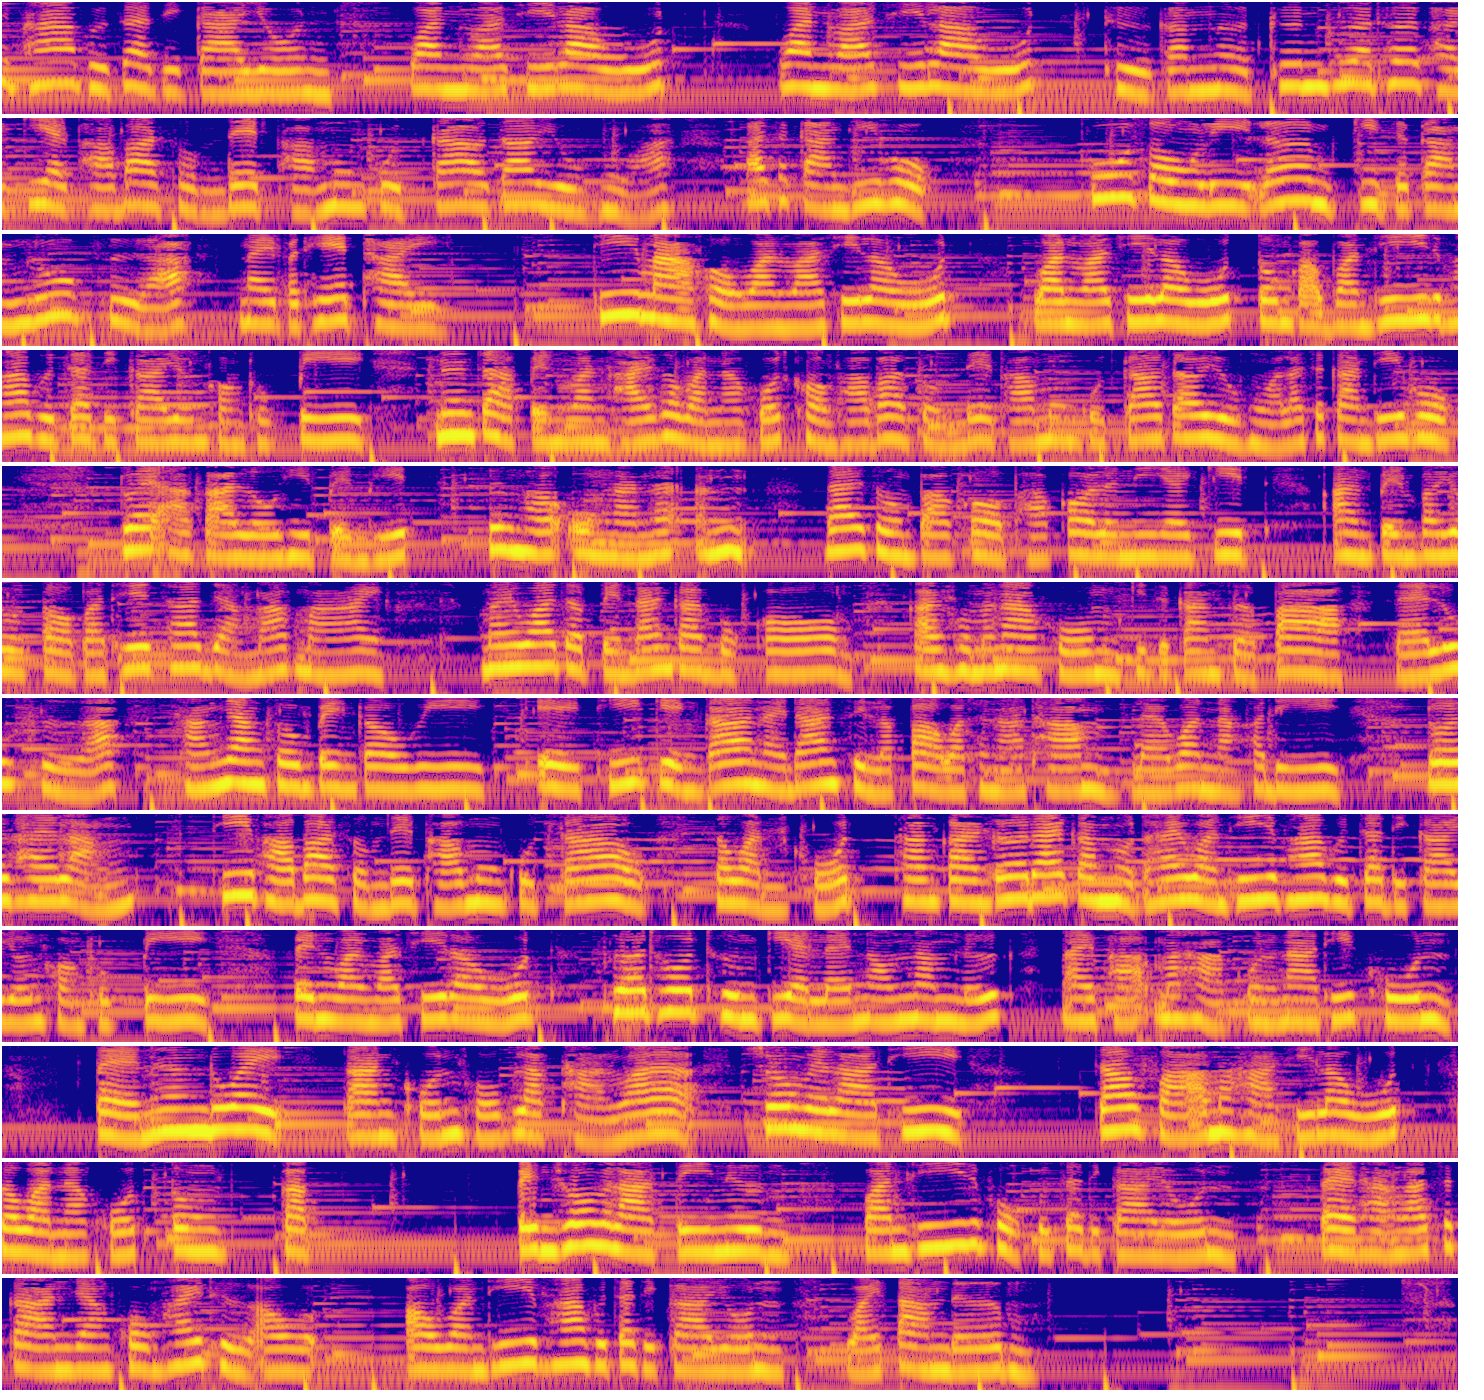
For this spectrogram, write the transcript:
25 พฤศจิกายน วันวชิราวุธ วันวชิราวุธ ถือกำเนิดขึ้นเพื่อเทิดพระเกียรติพระบาทสมเด็จพระมงกุฎเกล้าเจ้าอยู่หัว รัชกาลที่ 6 ผู้ทรงรีเริ่มกิจกรรมลูกเสือในประเทศไทย ที่มาของวันวชิราวุธ วันวาชิรวุธตรงกับวันที่ 25 พฤศจิกายนของทุกปี เนื่องจากเป็นวันคล้ายสวรรคตของพระบาทสมเด็จพระมงกุฎเกล้าเจ้าอยู่หัวรัชกาลที่ 6 ด้วยอาการโลหิตเป็นพิษ ซึ่งพระองค์นั้นนั้นได้ทรงประกอบพระกรณียกิจ อันเป็นประโยชน์ต่อประเทศชาติอย่างมากมาย ไม่ว่าจะเป็นด้านการปกครอง การคมนาคม กิจการเสือป่า และลูกเสือ ทั้งยังทรงเป็นกวี เอกที่เก่งกล้าในด้านศิลปวัฒนธรรม และวรรณคดี โดยภายหลังที่พระบาทสมเด็จพระมงกุฎเกล้าสวรรคต ทางการก็ได้กำหนดให้วันที่ 25 พฤศจิกายนของทุกปี เป็นวันวชิรวุธเพื่อโทษทูนเกียรติและน้อมนำลึกในพระมหากรุณาธิคุณ แต่เนื่องด้วยการค้นพบหลักฐานว่าช่วงเวลาที่เจ้าฟ้ามหาชิรวุธ สวรรคตตรงกับเป็นช่วงเวลาตีหนึ่งวันที่ 26 พฤศจิกายน แต่ทางราชการยังคงให้ถือเอาเอาวันที่ 25 พฤศจิกายนไว้ตามเดิม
